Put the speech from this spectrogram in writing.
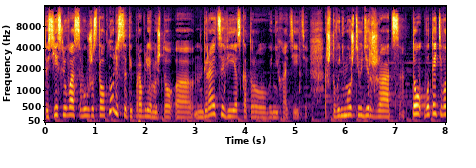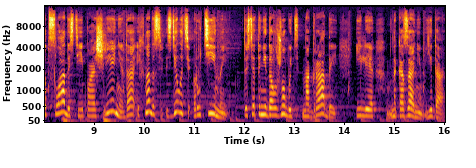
То есть, если у вас вы уже столкнулись с этой проблемой, что э, набирается вес, которого вы не хотите, что вы не можете удержаться, то вот эти вот сладости и поощрения, да, их надо сделать рутиной. То есть это не должно быть наградой или наказанием еда.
